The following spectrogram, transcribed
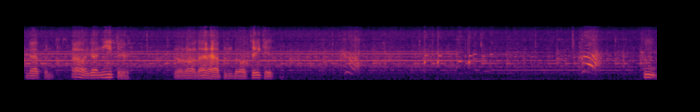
What happened? Oh, I got an ether. I don't know how that happened, but I'll take it. Ooh.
